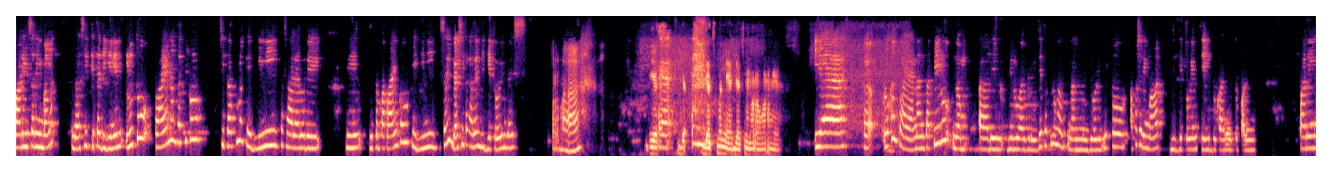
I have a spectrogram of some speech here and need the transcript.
paling sering banget nggak sih kita diginin, lu tuh pelayanan tapi kalau sikap lu kayak gini, keseharian lu di di di tempat lain kok lu kayak gini. Sering nggak sih kalian digituin guys? pernah Yes, Kayak ju- judgment ya, judgment orang-orang ya. Iya, kayak lu kan pelayanan, tapi lu nggak eh, di di luar gereja, tapi lu nggak menjualin itu. Aku sering banget digituin sih, dukanya itu paling paling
